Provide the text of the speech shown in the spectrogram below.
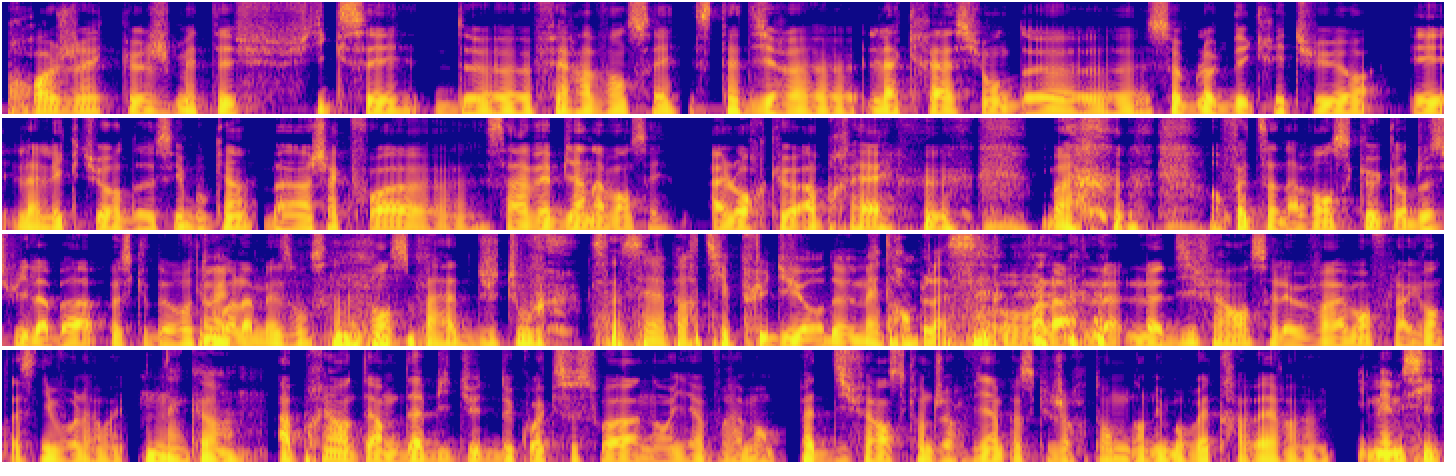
projets que je m'étais fixé de faire avancer, c'est-à-dire euh, la création de euh, ce bloc d'écriture et la lecture de ces bouquins, ben à chaque fois, euh, ça avait bien avancé. Alors que après, ben, en fait, ça n'avance que quand je suis là-bas, parce que de retour Ouais. à la maison, ça n'avance pas du tout. ça c'est la partie plus dure de mettre en place. voilà, la, la différence, elle est vraiment flagrante à ce niveau-là, ouais. D'accord. Après, en termes d'habitude de quoi que ce soit, non, il y a vraiment pas de différence quand je reviens parce que je retombe dans les mauvais travers. euh, Même si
